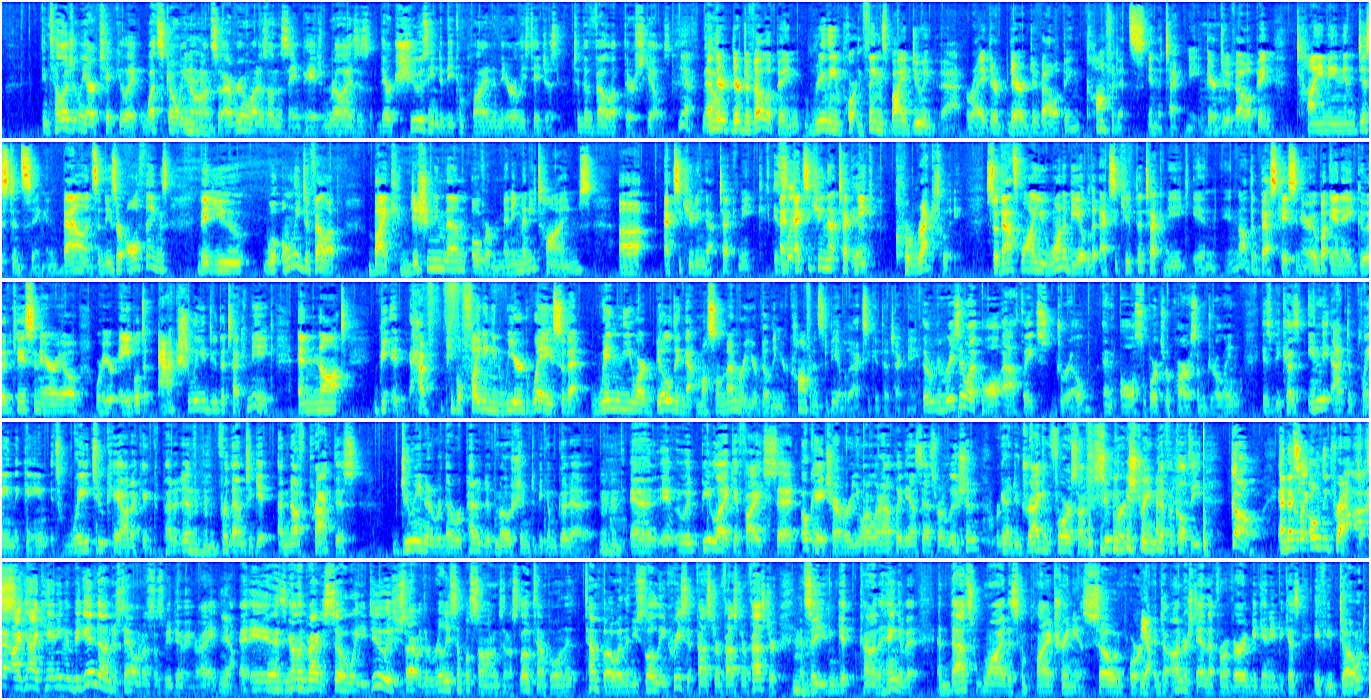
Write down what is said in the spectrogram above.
intelligently articulate what's going Mhm. on, so everyone is on the same page and realizes they're choosing to be compliant in the early stages to develop their skills. Yeah, Now- and they're they're developing really important things by doing that, right? They're they're developing confidence in the technique. They're developing timing and distancing and balance, and these are all things that you will only develop by conditioning them over many many times, uh, executing that technique It's and like- executing that technique correctly. So that's why you want to be able to execute the technique in, in not the best case scenario, but in a good case scenario where you're able to actually do the technique and not be, have people fighting in weird ways so that when you are building that muscle memory, you're building your confidence to be able to execute that technique. The, the reason why all athletes drill and all sports require some drilling is because in the act of playing the game, it's way too chaotic and competitive mm-hmm. for them to get enough practice doing a, the repetitive motion to become good at it. Mm-hmm. And it would be like if I said, "Okay, Trevor, you want to learn how to play Dance Dance Revolution? We're going to do DragonForce on super extreme difficulty. Go!" And that's you're your only practice. I, I, I can't even begin to understand what I'm supposed to be doing, right? Yeah. And, and it's the only practice. So what you do is you start with the really simple songs and a slow tempo and then tempo, and then you slowly increase it faster and faster and faster, Mm-hmm. and so you can get kind of the hang of it. And that's why this compliant training is so important, Yeah. and to understand that from a very beginning, because if you don't.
